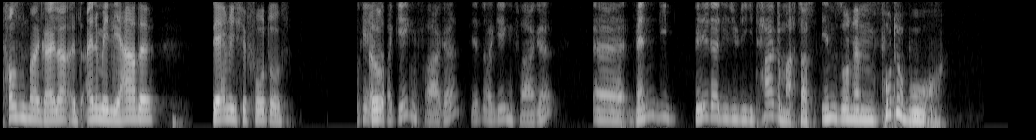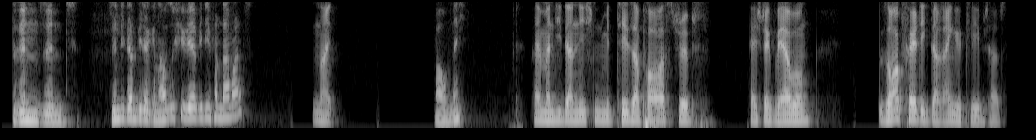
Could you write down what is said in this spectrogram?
tausendmal geiler als eine Milliarde dämliche Fotos. Okay, also, jetzt aber Gegenfrage. Jetzt aber Gegenfrage. Äh, wenn die Bilder, die du digital gemacht hast, in so einem Fotobuch drin sind, sind die dann wieder genauso viel wert wie die von damals? Nein. Warum nicht? Weil man die dann nicht mit Tesa Power Strips, Hashtag Werbung, sorgfältig da reingeklebt hat.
